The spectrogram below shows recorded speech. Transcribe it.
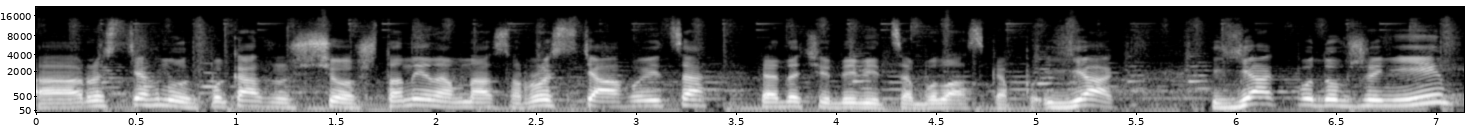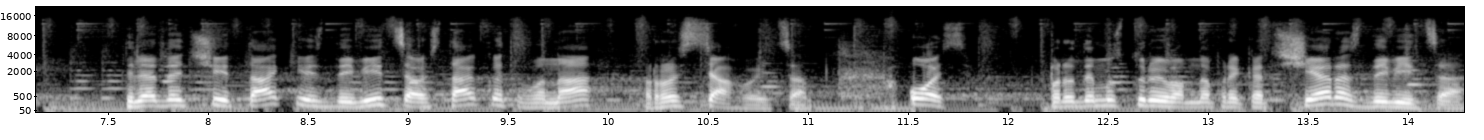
е, Розтягну, покажу, що штанина в нас розтягується. Глядачі, дивіться, будь ласка, як, як по довжині, глядачі, так і дивіться, ось так от вона розтягується. Ось, продемонструю вам, наприклад, ще раз, дивіться.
